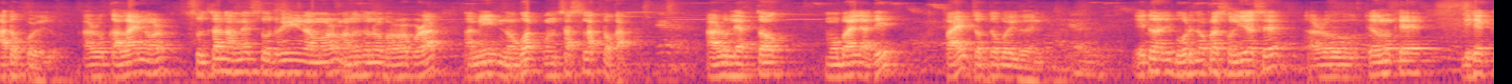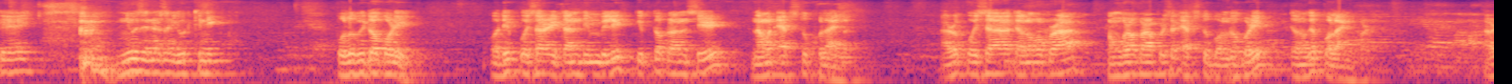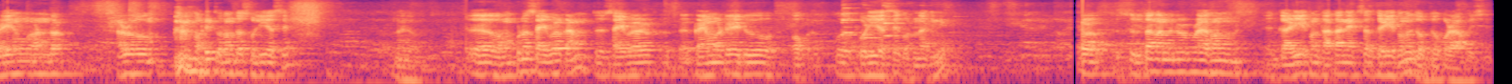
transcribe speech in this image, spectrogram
আটক কৰিলোঁ। আৰু কালাইনৰ চুলতান আহমেদ চৌধুৰী নামৰ মানুহজনৰ ঘৰৰ পৰা আমি নগদ পঞ্চাছ লাখ টকা আৰু লেপটপ, মোবাইল আদি পাই জব্দ কৰি লৈ আনিলোঁ এইটো আজি বহু দিনৰ পৰা চলি আছে আৰু তেওঁলোকে বিশেষকৈ নিউ জেনেৰেশ্যন ইউথখিনিক প্ৰলোভিত কৰি অধিক পইচা ৰিটাৰ্ণ দিম বুলি ক্ৰিপ্ট'কাৰেঞ্চিৰ নামত এপছটো খোলাই লয়। আৰু পইচা তেওঁলোকৰ পৰা সংগ্ৰহ কৰাৰ পিছত এপছটো বন্ধ কৰি তেওঁলোকে পলায়ন কৰে। আৰু এই সংক্ৰান্তত আৰু অধিক তদন্ত চলি আছে। ধন্যবাদ। সম্পূৰ্ণ চাইবাৰ কাম চাইবাৰ ক্ৰাইমতে এইটো কৰি আছে ঘটনাখিনি। চুলতান আহমেদৰ পৰা এখন গাড়ী এখন টাটা নেক্সাছ গাড়ী এখনো জব্দ কৰা হৈছে।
